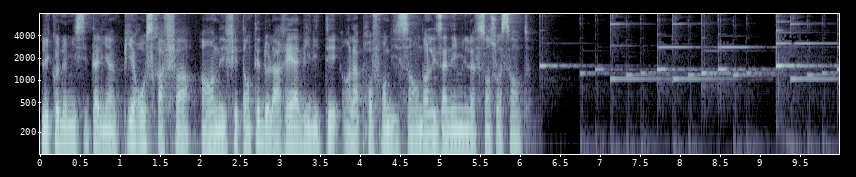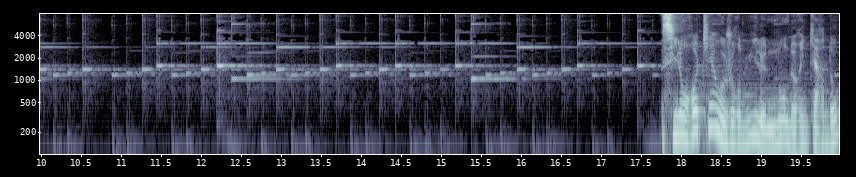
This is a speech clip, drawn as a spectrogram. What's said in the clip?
L'économiste italien Piero Sraffa a en effet tenté de la réhabiliter en l'approfondissant dans les années 1960. Si l'on retient aujourd'hui le nom de Ricardo,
